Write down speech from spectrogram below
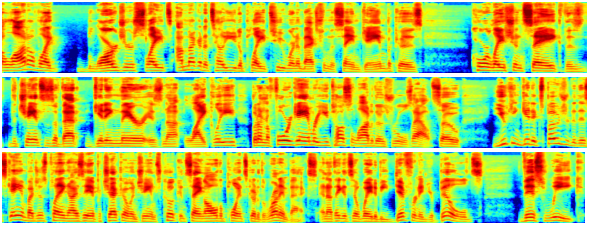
a lot of like larger slates, I'm not going to tell you to play two running backs from the same game because correlation sake, the the chances of that getting there is not likely. But on a four gamer, you toss a lot of those rules out. So you can get exposure to this game by just playing Isaiah Pacheco and James Cook and saying all the points go to the running backs. And I think it's a way to be different in your builds this week.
